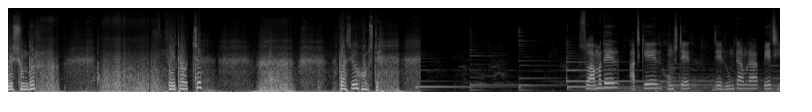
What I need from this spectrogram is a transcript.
বেশ সুন্দর। এইটা হচ্ছে ক্যাসিও হোমস্টে। সো আমাদের আজকের হোমস্টের যে রুমটা আমরা পেয়েছি,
